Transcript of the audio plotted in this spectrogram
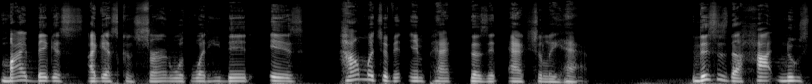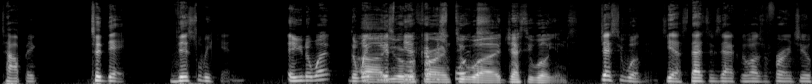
my biggest, I guess, concern with what he did is how much of an impact does it actually have? This is the hot news topic today, this weekend. And you know what? The way uh, you were referring to uh, jesse williams Jesse Williams. Yes, that's exactly who I was referring to.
